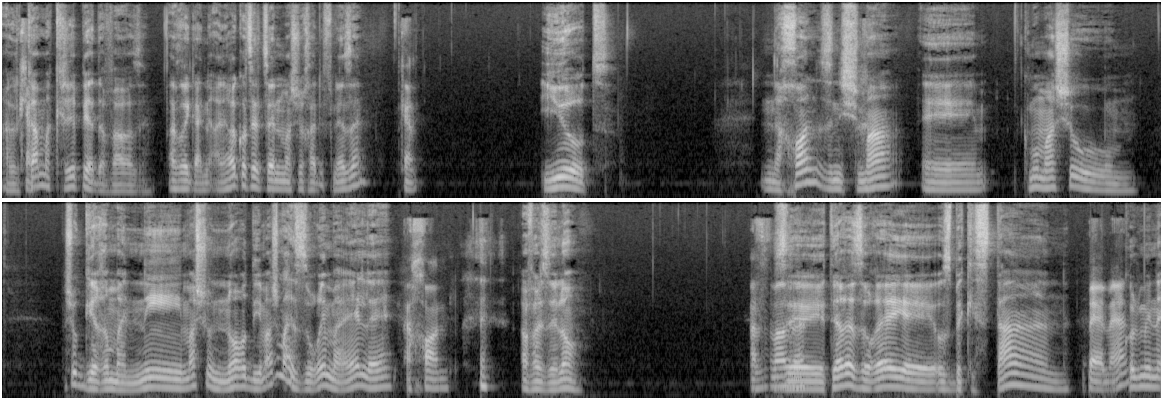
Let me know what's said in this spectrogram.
על כן. כמה קריפי הדבר הזה. אז רגע, אני, אני רק רוצה לציין משהו אחד לפני זה. כן. יוט. נכון, זה נשמע אה, כמו משהו, משהו גרמני, משהו נורדי, משהו מהאזורים האלה, נכון. אבל זה לא. אז מה זה זה? יותר אזורי אה, אוזבקיסטן, באמת? כל מיני,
